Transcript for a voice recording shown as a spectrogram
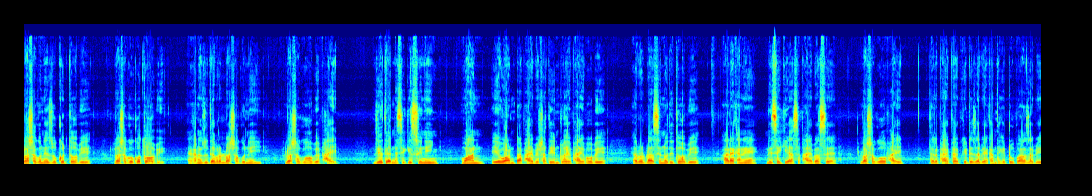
লসাগু নিয়ে যোগ করতে হবে। লসাগু কত হবে? এখানে যদি আমরা লসাগু নেই, লসাগু হবে ফাইভ যেহেতু এর নিচে কিছুই নেই ওয়ান এ ওয়ানটা ফাইভের সাথে ইন্টু হয়ে ফাইভ হবে, এরপর প্লাস চিহ্ন দিতে হবে। আর এখানে নিচে কি আছে? ফাইভ আছে লসাগু ফাইভ তাহলে ফাইভ ফাইভ কেটে যাবে, এখান থেকে টু পাওয়া যাবে।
